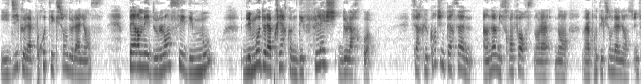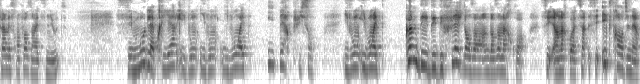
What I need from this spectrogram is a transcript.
Il dit que la protection de l'alliance permet de lancer des mots, les mots de la prière comme des flèches de l'arquois. C'est-à-dire que quand une personne, un homme, il se renforce dans la, dans, la protection de l'alliance, une femme, elle se renforce dans la tsniout, ces mots de la prière, ils vont, ils vont, ils vont être hyper puissants. Ils vont, ils vont être comme des, des, des flèches dans un, dans un arc-croix. C'est un arc-croix, c'est extraordinaire.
